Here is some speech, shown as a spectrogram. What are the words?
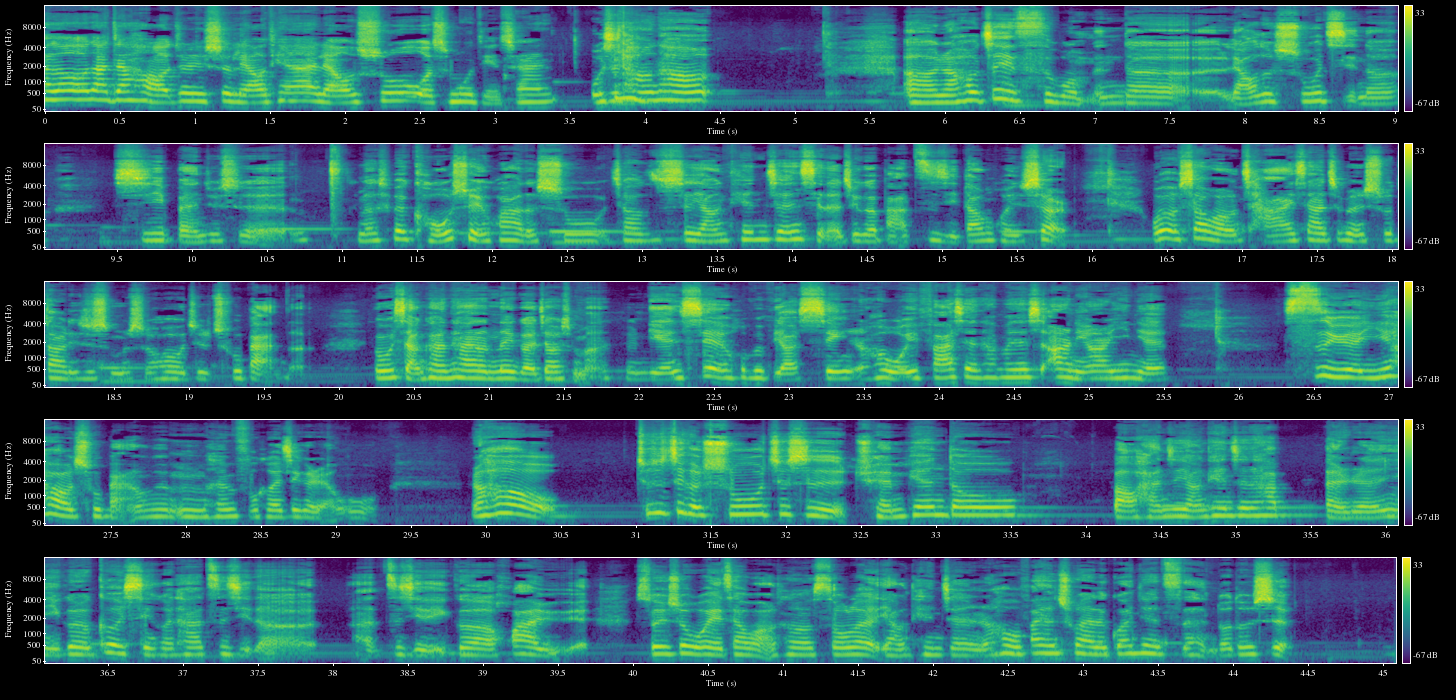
Hello，大家好，这里是聊天爱聊书，我是木景山，我是汤汤。呃，然后这次我们的聊的书籍呢，是一本就是什么特别口水化的书，叫是杨天真写的这个《把自己当回事儿》。我有上网查一下这本书到底是什么时候就出版的，我想看它的那个叫什么年限会不会比较新。然后我一发现，他发现是二零二一年四月一号出版，我嗯很符合这个人物。然后就是这个书，就是全篇都饱含着杨天真他本人一个个性和他自己的呃自己的一个话语，所以说我也在网上搜了杨天真，然后我发现出来的关键词很多都是，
